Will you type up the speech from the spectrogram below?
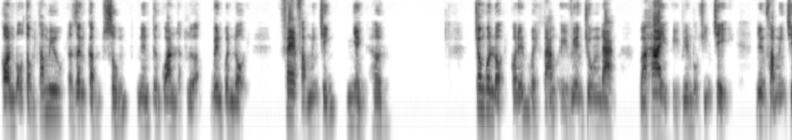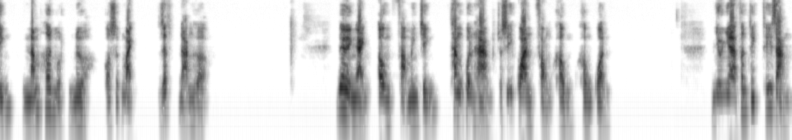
còn Bộ Tổng Tham mưu là dân cầm súng nên tương quan lực lượng bên quân đội, phe Phạm Minh Chính nhỉnh hơn. Trong quân đội có đến 18 ủy viên Trung ương Đảng và hai ủy viên Bộ Chính trị, nên Phạm Minh Chính nắm hơn một nửa có sức mạnh rất đáng ngờ Đây là hình ảnh ông Phạm Minh Chính thăng quân hàm cho sĩ quan phòng không không quân. Nhiều nhà phân tích thấy rằng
